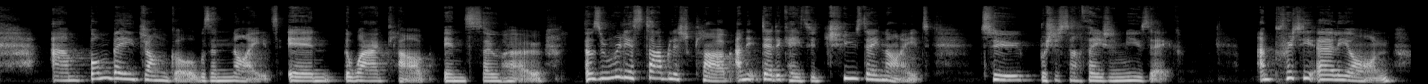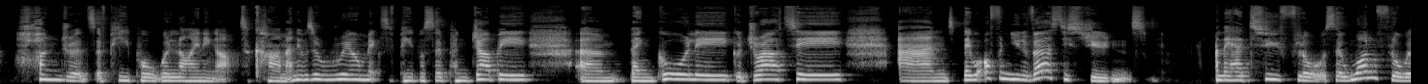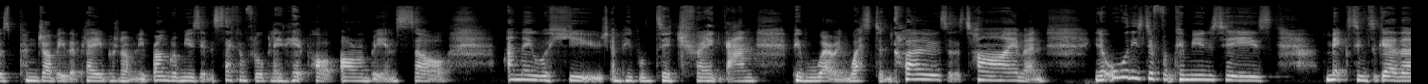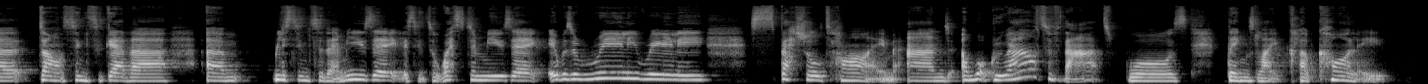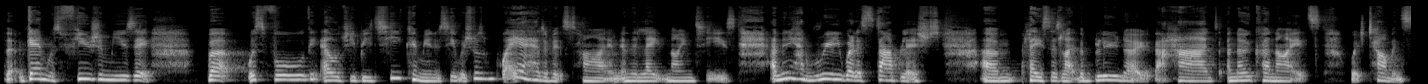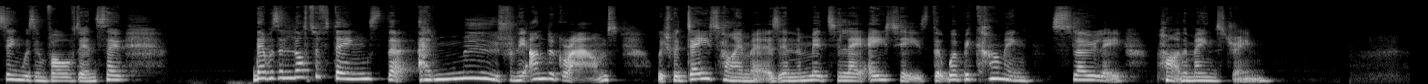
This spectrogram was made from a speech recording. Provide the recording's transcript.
And Bombay Jungle was a night in the WAG Club in Soho. It was a really established club and it dedicated Tuesday night to British South Asian music. And pretty early on, hundreds of people were lining up to come. And it was a real mix of people. So Punjabi, um, Bengali, Gujarati, and they were often university students. And they had two floors. So one floor was Punjabi that played predominantly Bhangra music. The second floor played hip hop, R&B and soul and they were huge and people did drink and people wearing western clothes at the time and you know all these different communities mixing together dancing together um, listening to their music listening to western music. It was a really really special time and and what grew out of that was things like club Kali that again was fusion music but was for the LGBT community, which was way ahead of its time in the late 90s. And then you had really well established um, places like the Blue Note that had Anokha Nights, which Talvin Singh was involved in. So there was a lot of things that had moved from the underground, which were daytimers in the mid to late 80s, that were becoming slowly part of the mainstream.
